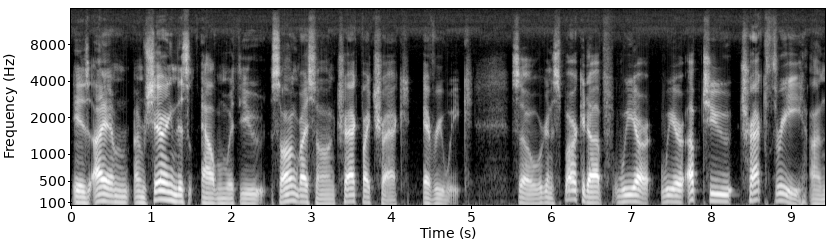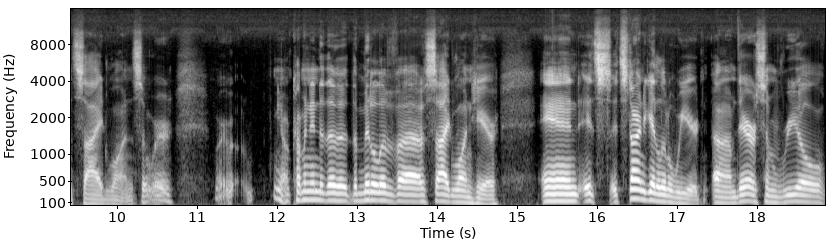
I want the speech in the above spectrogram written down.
is I am I'm sharing this album with you, song by song, track by track, every week. So we're gonna spark it up. We are we are up to track three on side one. So we're we're you know coming into the the middle of uh, side one here, and it's it's starting to get a little weird. Um, there are some real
